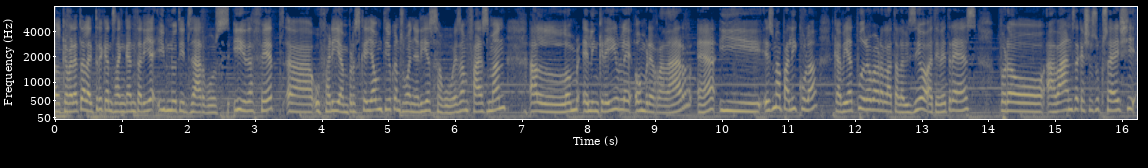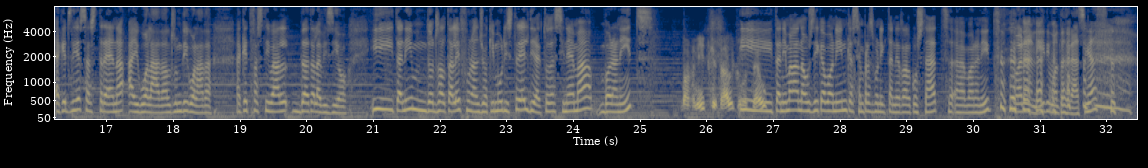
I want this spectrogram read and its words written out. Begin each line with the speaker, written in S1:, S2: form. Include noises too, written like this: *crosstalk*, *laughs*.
S1: Al cabaret elèctric ens encantaria hipnotitzar-vos i, de fet, eh, ho faríem, però és que hi ha un tio que ens guanyaria segur. És en Fassman, l'increïble Hombre Radar, eh? i és una pel·lícula que aviat podreu veure a la televisió, a TV3, però abans de que això succeeixi, aquests dies s'estrena a Igualada, al Zoom d'Igualada, aquest festival de televisió. I tenim doncs, al telèfon el Joaquim Oristrell, director de cinema. Bona nit.
S2: Bona nit, què tal? Com
S1: I
S2: esteu?
S1: tenim a la Nausica Bonin, que sempre és bonic tenir-la al costat. Uh, bona nit.
S3: Bona *laughs* nit i moltes gràcies.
